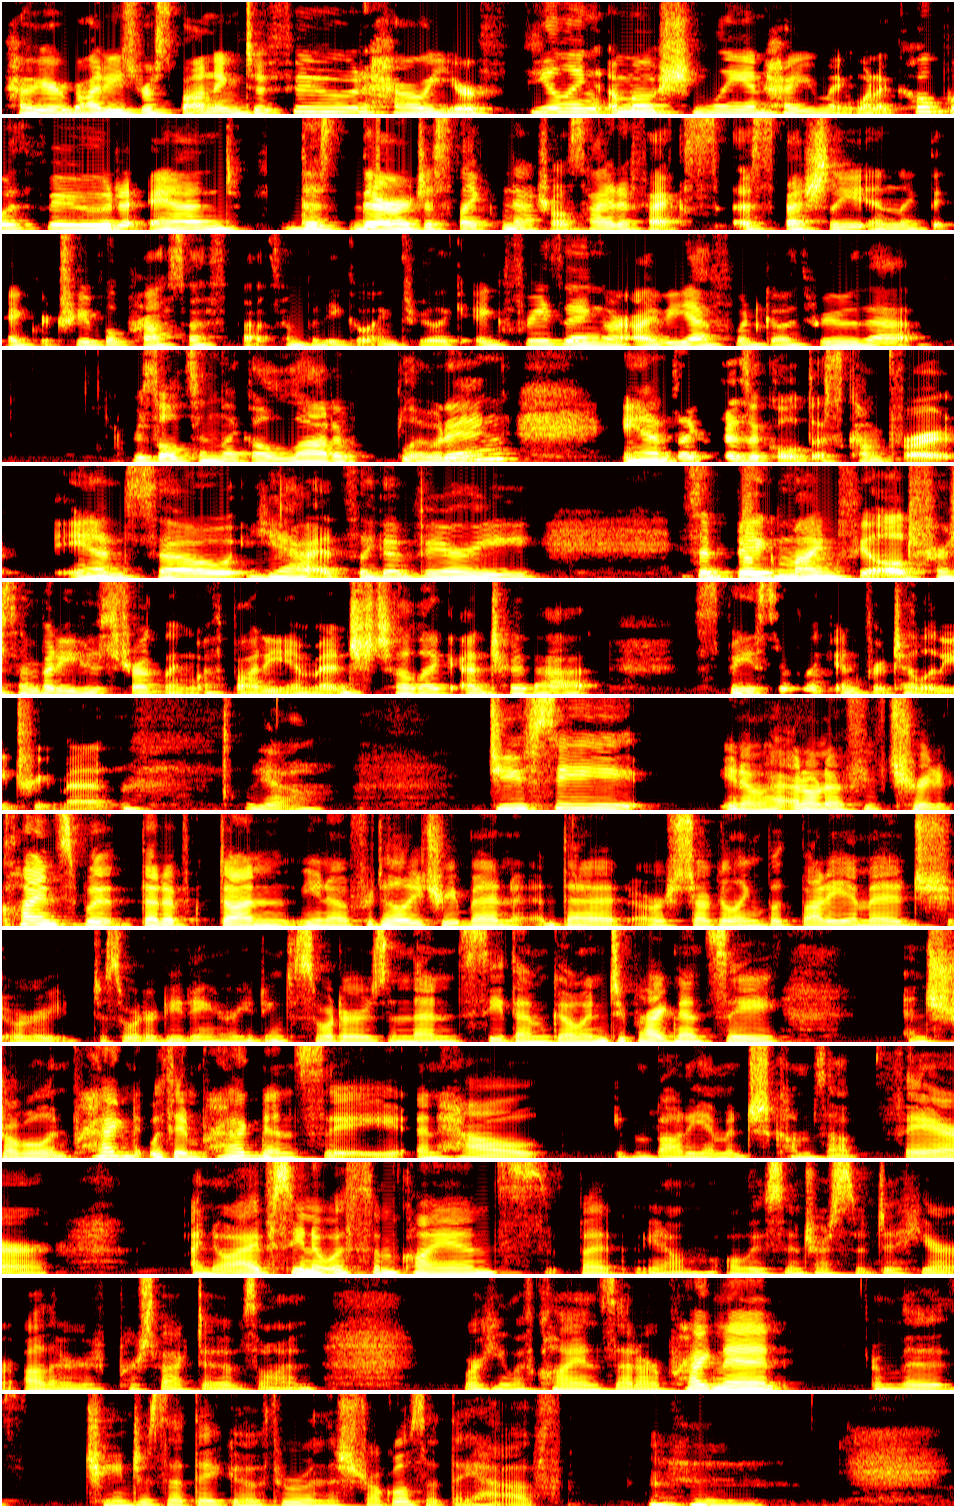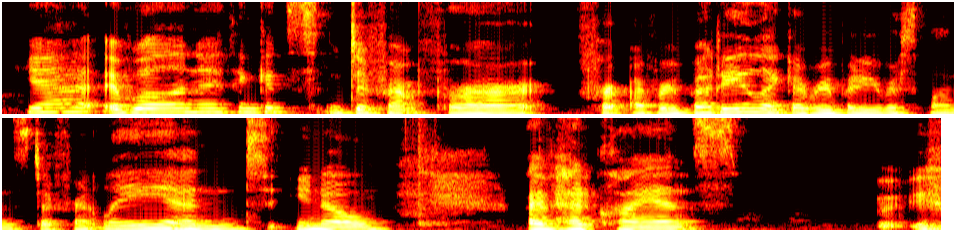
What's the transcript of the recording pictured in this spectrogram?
how your body's responding to food, how you're feeling emotionally, and how you might want to cope with food. And this, there are just like natural side effects, especially in like the egg retrieval process that somebody going through like egg freezing or IVF would go through that results in like a lot of bloating and like physical discomfort. And so, yeah, it's like a very, it's a big minefield for somebody who's struggling with body image to like enter that space of like infertility treatment. Yeah. Do you see, you know, I don't know if you've treated clients with that have done, you know, fertility treatment that are struggling with body image or disordered eating or eating disorders and then see them go into pregnancy and struggle in preg- within pregnancy and how even body image comes up there. I know I've seen it with some clients, but you know, I'm always interested to hear other perspectives on working with clients that are pregnant and the changes that they go through and the struggles that they have. Mm-hmm. Yeah, well, and I think it's different for for everybody. Like everybody responds differently, and you know, I've had clients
